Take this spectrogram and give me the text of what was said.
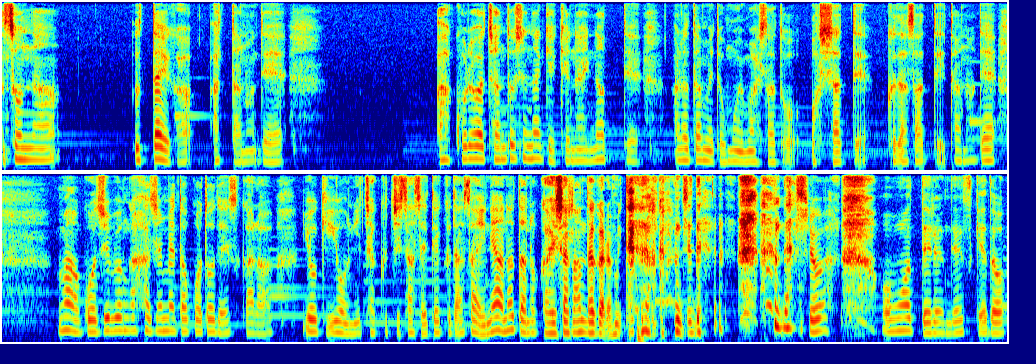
そんな訴えがあったのであこれはちゃんとしなきゃいけないなって改めて思いましたとおっしゃってくださっていたのでまあご自分が始めたことですから良きように着地させてくださいねあなたの会社なんだからみたいな感じで 私は思ってるんですけど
